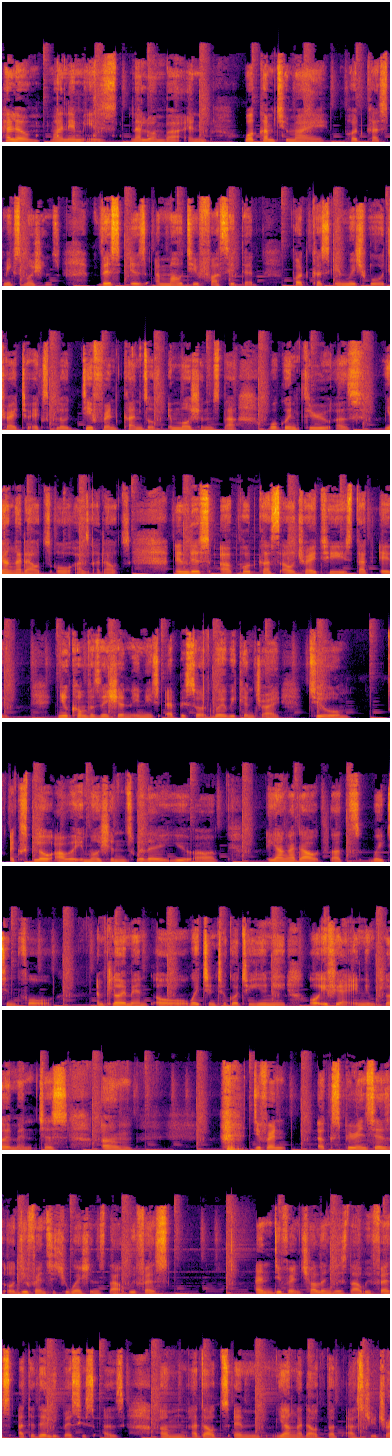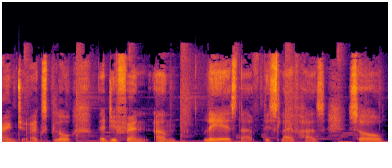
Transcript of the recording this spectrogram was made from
Hello, my name is Nalwamba, and welcome to my podcast Mixed Motions. This is a multifaceted podcast in which we'll try to explore different kinds of emotions that we're going through as young adults or as adults. In this uh, podcast, I'll try to start a new conversation in each episode where we can try to explore our emotions, whether you are a young adult that's waiting for employment or waiting to go to uni or if you're in employment just um, different experiences or different situations that we face and different challenges that we face at a daily basis as um, adults and young adults that are you're trying to explore the different um, layers that this life has. So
